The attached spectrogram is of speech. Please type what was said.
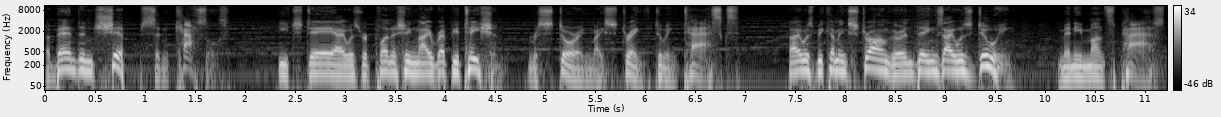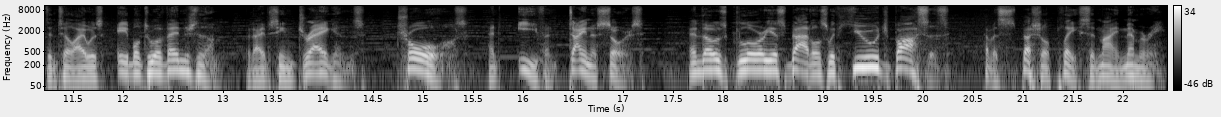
abandoned ships, and castles. Each day I was replenishing my reputation, restoring my strength doing tasks. I was becoming stronger in things I was doing. Many months passed until I was able to avenge them, but I've seen dragons, trolls, and even dinosaurs. And those glorious battles with huge bosses have a special place in my memory.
